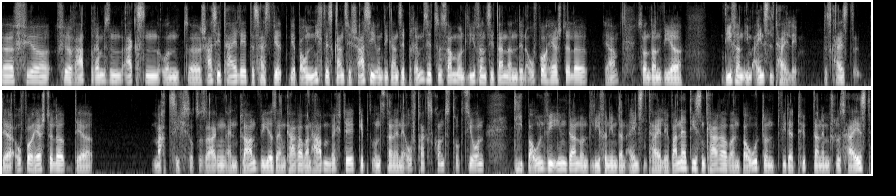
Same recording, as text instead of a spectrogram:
äh, für, für Radbremsen, Achsen und äh, Chassiteile. Das heißt, wir, wir bauen nicht das ganze Chassis und die ganze Bremse zusammen und liefern sie dann an den Aufbauhersteller, ja, sondern wir liefern ihm Einzelteile. Das heißt, der Aufbauhersteller, der macht sich sozusagen einen Plan, wie er seinen Caravan haben möchte, gibt uns dann eine Auftragskonstruktion, die bauen wir ihm dann und liefern ihm dann Einzelteile. Wann er diesen Caravan baut und wie der Typ dann im Schluss heißt,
